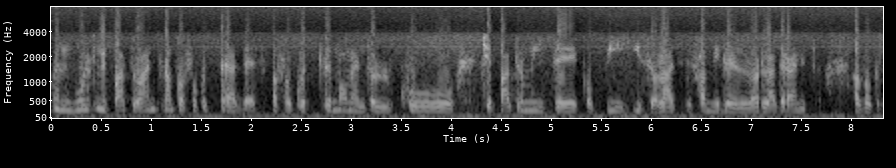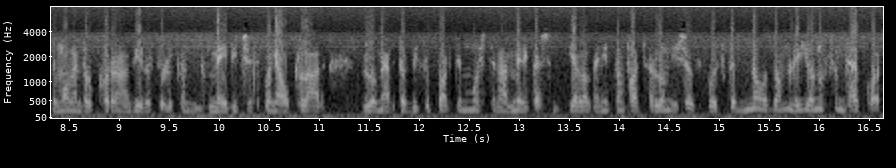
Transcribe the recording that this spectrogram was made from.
în ultimii patru ani Trump a făcut prea des. A făcut în momentul cu cei 4.000 de copii izolați de familiile lor la graniță. A făcut în momentul coronavirusului, când medicii spuneau clar lumea ar trebui să poarte măști în America și el a venit în fața lumii și a spus că nu, domnule, eu nu sunt de acord.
